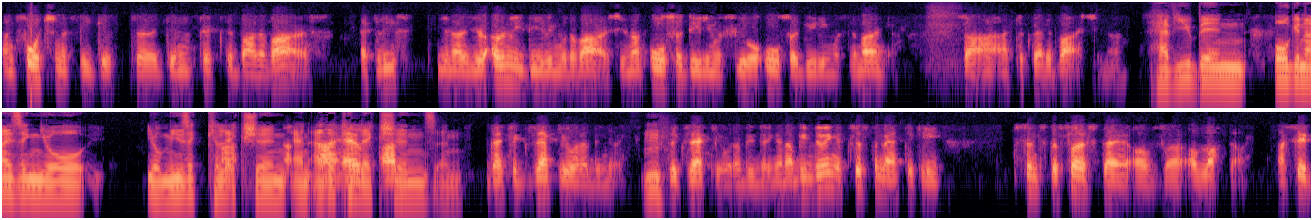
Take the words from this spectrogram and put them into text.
unfortunately get uh, get infected by the virus, at least you know you're only dealing with the virus. You're not also dealing with flu or also dealing with pneumonia. So I, I took that advice. You know. Have you been organizing your your music collection and I other have, uh, collections and That's exactly what I've been doing. Mm. That's exactly what I've been doing, and I've been doing it systematically since the first day of uh, of lockdown. I said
